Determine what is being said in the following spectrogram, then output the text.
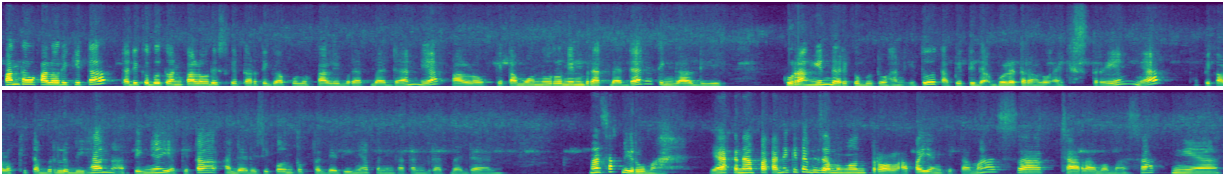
pantau kalori kita. Tadi kebutuhan kalori sekitar 30 kali berat badan ya. Kalau kita mau nurunin berat badan tinggal dikurangin dari kebutuhan itu tapi tidak boleh terlalu ekstrim ya tapi kalau kita berlebihan artinya ya kita ada risiko untuk terjadinya peningkatan berat badan. Masak di rumah. Ya, kenapa? Karena kita bisa mengontrol apa yang kita masak, cara memasaknya,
